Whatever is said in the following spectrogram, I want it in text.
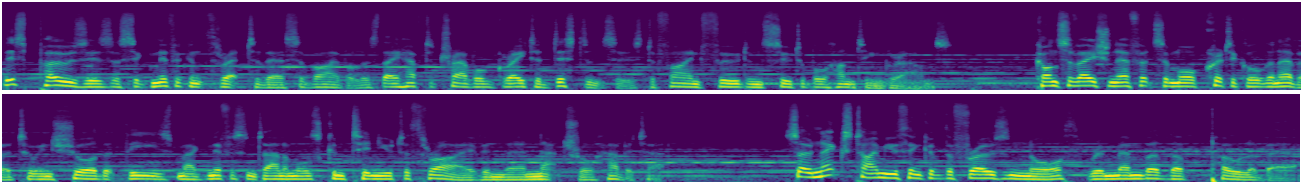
This poses a significant threat to their survival as they have to travel greater distances to find food and suitable hunting grounds. Conservation efforts are more critical than ever to ensure that these magnificent animals continue to thrive in their natural habitat. So next time you think of the frozen north, remember the polar bear.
